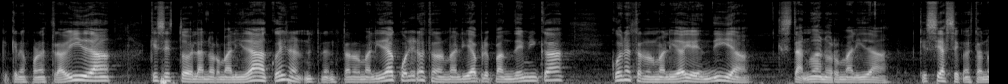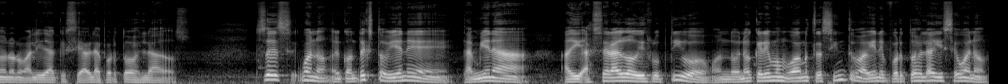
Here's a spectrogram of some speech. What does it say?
¿Qué queremos por nuestra vida? ¿Qué es esto de la normalidad? ¿Cuál es nuestra normalidad? ¿Cuál es nuestra normalidad prepandémica? ¿Cuál es nuestra normalidad hoy en día? ¿Qué es esta nueva normalidad? ¿Qué se hace con esta nueva normalidad que se habla por todos lados? Entonces, bueno, el contexto viene también a, a hacer algo disruptivo. Cuando no queremos mover nuestros síntomas, viene por todos lados y dice, bueno,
